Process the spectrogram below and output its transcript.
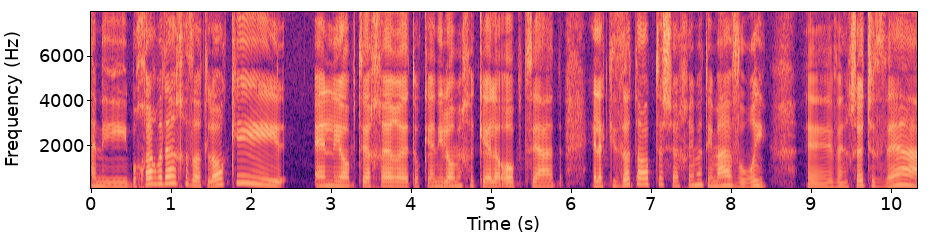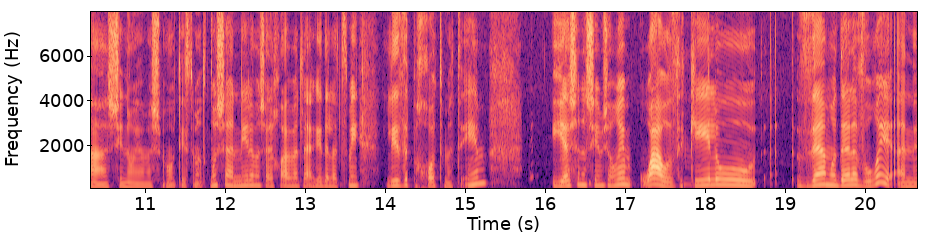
אני בוחר בדרך הזאת, לא כי אין לי אופציה אחרת, או כי אני לא מחכה לאופציה, אלא כי זאת האופציה שהכי מתאימה עבורי. אה, ואני חושבת שזה השינוי המשמעותי. זאת אומרת, כמו שאני למשל יכולה באמת להגיד על עצמי, לי זה פחות מתאים, יש אנשים שאומרים, וואו, זה כאילו, זה המודל עבורי. אני,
